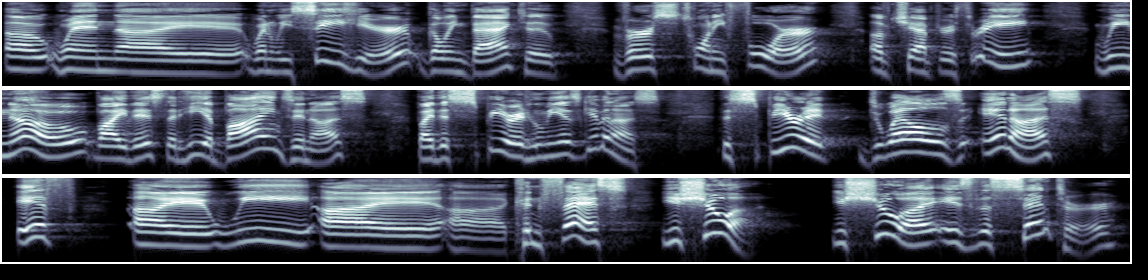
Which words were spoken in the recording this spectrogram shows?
uh, when, uh, when we see here, going back to verse 24 of chapter 3, we know by this that he abides in us by the Spirit whom he has given us. The Spirit dwells in us if uh, we uh, uh, confess Yeshua. Yeshua is the center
